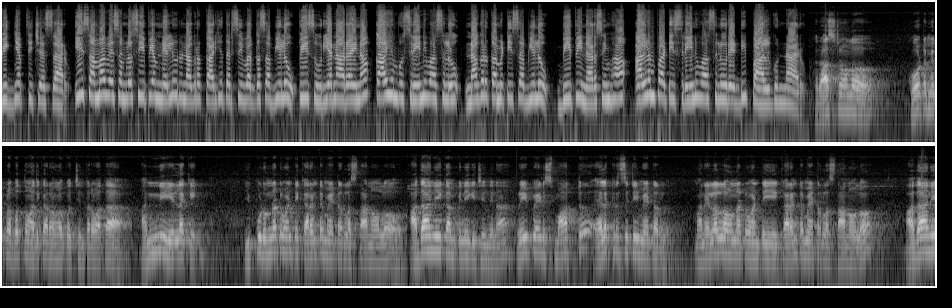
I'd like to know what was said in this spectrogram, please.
విజ్ఞప్తి చేశారు. ఈ సమావేశంలో సిపిఎం నెల్లూరు నగర కార్యదర్శి వర్గ సభ్యులు పి సూర్యనారాయణ కాయంబు శ్రీనివాసులు నగర కమిటీ సభ్యులు బిపి నరసింహ అల్లంపాటి శ్రీనివాసులు రెడ్డి పాల్గొన్నారు. రాష్ట్రంలో కూటమి ప్రభుత్వం అధికారంలోకి వచ్చిన తర్వాత అన్ని ఇళ్ళకి ఇప్పుడున్నటువంటి కరెంటు మీటర్ల స్థానంలో అదానీ కంపెనీకి చెందిన ప్రీపెయిడ్ స్మార్ట్ ఎలక్ట్రిసిటీ మీటర్లు మన ఇళ్ళలో ఉన్నటువంటి ఈ కరెంటు మీటర్ల స్థానంలో అదానీ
